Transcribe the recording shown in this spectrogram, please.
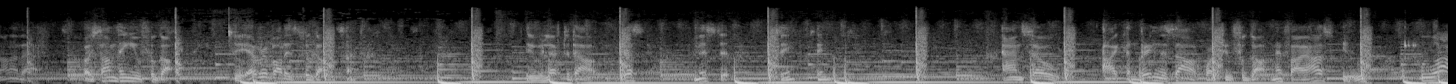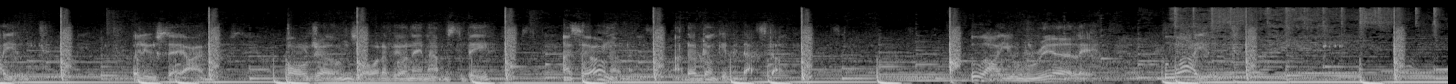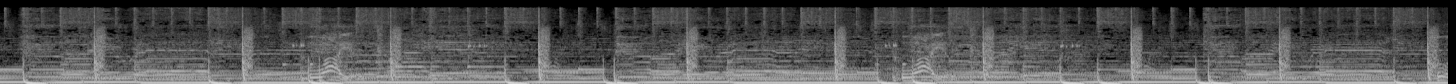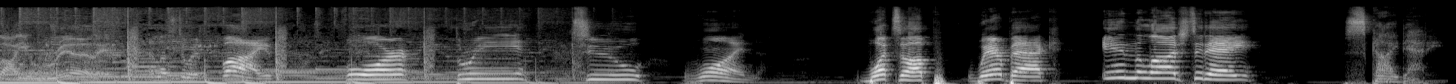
None of that. But something you forgot. See, everybody's forgotten something. You left it out. Just missed it. See? See? And so I can bring this out, what you've forgotten, if I ask you, who are you? Well, you say I'm Paul Jones, or whatever your name happens to be. I say, oh, no, no. no don't, don't give me that stuff. Who are you really? Who are you? Five, four, three, two, one. What's up? We're back in the lodge today. Sky Daddy.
